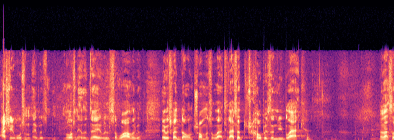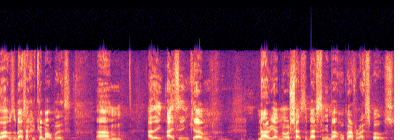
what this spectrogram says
actually it wasn't, it, was, wasn't the other day, it was a while ago. It was when Donald Trump was elected. I said, hope is the new black. And that's, that was the best I could come up with. Um, I think, I think um, Marianne Moore has the best thing about hope ever, I suppose,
